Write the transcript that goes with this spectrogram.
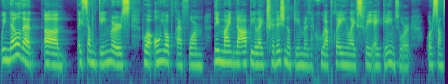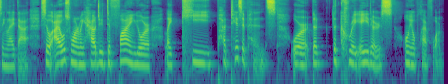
we know that um like some gamers who are on your platform, they might not be like traditional gamers who are playing like three A games or or something like that. So I was wondering how to define your like key participants or the the creators on your platform.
